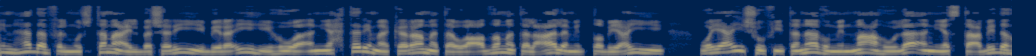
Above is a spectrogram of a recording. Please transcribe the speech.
إن هدف المجتمع البشري برأيه هو أن يحترم كرامة وعظمة العالم الطبيعي، ويعيش في تناغم معه لا أن يستعبده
